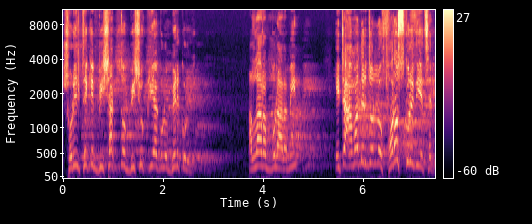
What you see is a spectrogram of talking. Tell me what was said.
শরীর থেকে বিষাক্ত বিষক্রিয়াগুলো বের করবে। আল্লাহ রব্বুল আলমিন এটা আমাদের জন্য ফরজ করে দিয়েছেন।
